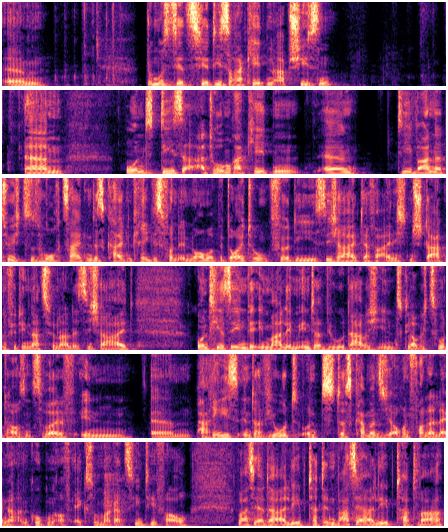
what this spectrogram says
Ähm, du musst jetzt hier diese Raketen abschießen. Ähm, und diese Atomraketen, äh, die waren natürlich zu Hochzeiten des Kalten Krieges von enormer Bedeutung für die Sicherheit der Vereinigten Staaten, für die nationale Sicherheit. Und hier sehen wir ihn mal im Interview. Da habe ich ihn, glaube ich, 2012 in ähm, Paris interviewt. Und das kann man sich auch in voller Länge angucken auf Exo Magazin TV, was er da erlebt hat. Denn was er erlebt hat, war,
